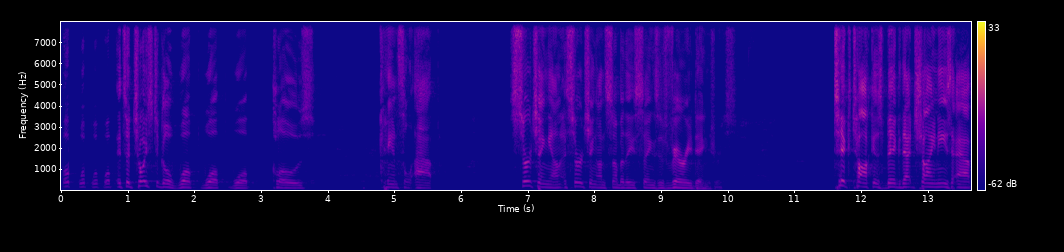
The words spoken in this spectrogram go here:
whoop, whoop, whoop, whoop. It's a choice to go whoop, whoop, whoop, close, cancel app. Searching on searching on some of these things is very dangerous. TikTok is big, that Chinese app.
